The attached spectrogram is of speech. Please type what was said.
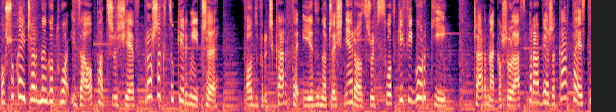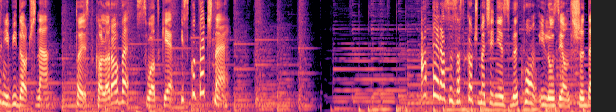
Poszukaj czarnego tła i zaopatrz się w proszek cukierniczy. Odwróć kartę i jednocześnie rozrzuć słodkie figurki. Czarna koszula sprawia, że karta jest niewidoczna. To jest kolorowe, słodkie i skuteczne. A teraz zaskoczmy Cię niezwykłą iluzją 3D.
